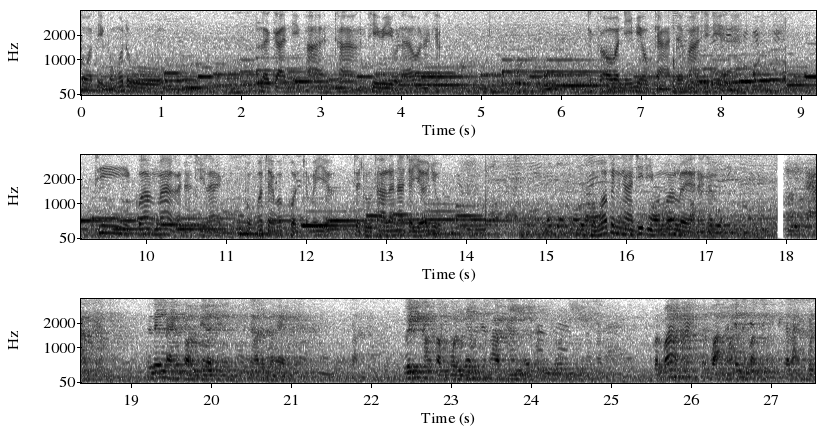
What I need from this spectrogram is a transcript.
ปกติผมก็ดูรายการนี้ผ่านทางทีวีอยู่แล้วนะครับ แต่ก็วันนี้มีโอกาสได้มาที่นี่นะ ที่กว้างมากอนะทีแรก ผมเข้าใจว่าคนจะไม่เยอะ แต่ดูท่าแล้วน่าจะเยอะอยู่ ผมว่าเป็นงานที่ดีมากๆเลยอะนะครับลุยน้ำจะได้แรงตอนเดือนที่นาแรงด้วยข่าวกังวลเรื่องภาษีและสิ่งที่ดีนะครับกดว่าจังหวะนั้นเป็นจังหวะที่หลายคน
